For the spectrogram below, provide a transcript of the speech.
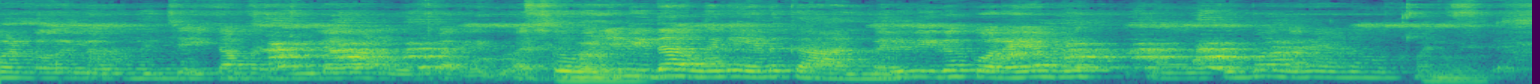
പെണ്ണോ എന്നൊന്നും നിശ്ചയിക്കാൻ പറ്റില്ല എന്നാണ് അവർ പറയുന്നത്. പക്ഷെ ഒരു വിധം അങ്ങനെയാണ് കാണുന്നത്. ഒരു വിധം കുറെ നമ്മൾ നോക്കുമ്പോ അങ്ങനെയാണ് നമുക്ക് മനസ്സിലായത്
